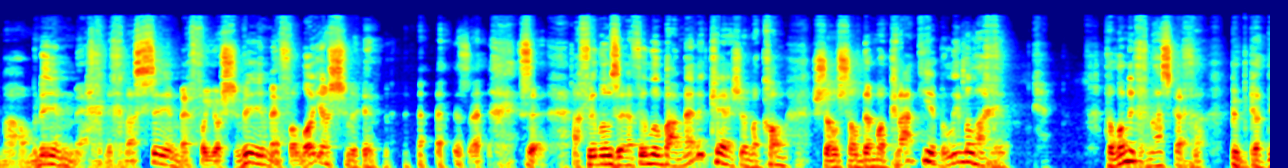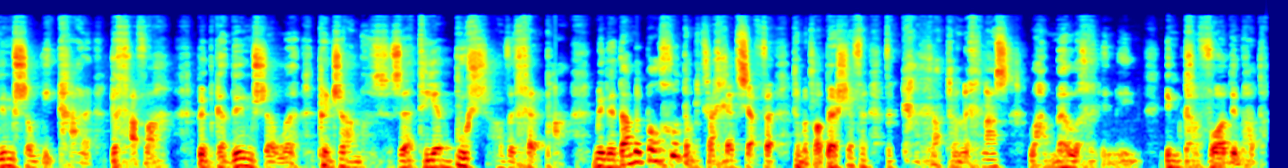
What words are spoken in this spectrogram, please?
מה אומרים, איך נכנסים, איפה יושבים, איפה לא יושבים. זה, זה, אפילו זה אפילו באמריקה, שמקום של, של דמוקרטיה בלי מלאכים. אתה לא נכנס ככה בבגדים של עיקר, בחווה, בבגדים של אה, פיג'מאס, זה תהיה בושה וחרפה. מלידה בבלכות אתה מתרחץ יפה, אתה מתלבש יפה, וככה אתה נכנס למלך עם, עם, כבוד, עם הדר.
